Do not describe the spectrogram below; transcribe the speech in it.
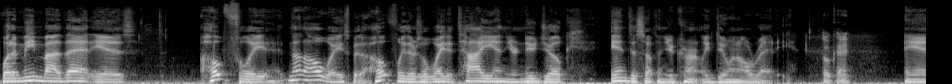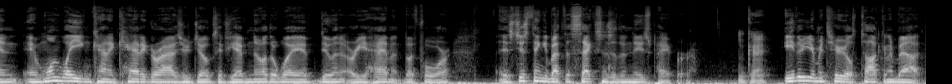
what I mean by that is, hopefully, not always, but hopefully, there's a way to tie in your new joke into something you're currently doing already. Okay. And and one way you can kind of categorize your jokes if you have no other way of doing it or you haven't before is just think about the sections of the newspaper Okay. either your material is talking about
